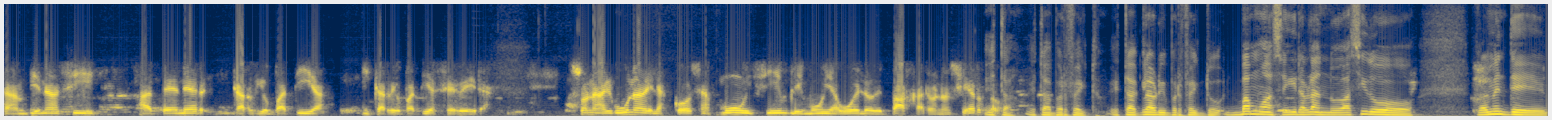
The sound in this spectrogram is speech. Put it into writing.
también así a tener cardiopatía y cardiopatía severa. Son algunas de las cosas muy simples y muy abuelo de pájaro, ¿no es cierto? Está, está perfecto, está claro y perfecto. Vamos a seguir hablando. Ha sido realmente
